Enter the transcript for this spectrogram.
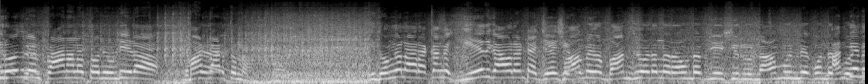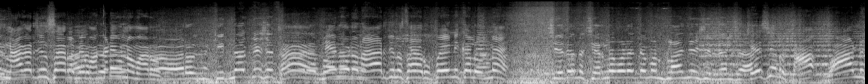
ఈ రోజు నేను ప్రాణాలతో ఉండి ఇక్కడ మాట్లాడుతున్నా. ఈ దొంగలు ఆ రకంగా ఏది కావాలంటే అది చేసి మీద బాన్సువాడలో రౌండ్ అప్ చేసిర్రు. నా ముందే కొందరు అంతేందుకు. నాగార్జున సార్ మేము అక్కడే ఉన్నాం ఆ రోజు. ఆ రోజు కిడ్నాప్ చేసి నేను కూడా నాగార్జున సార్ ఉప ఎన్నికలు ఉన్నా. ఏదైనా చెర్ల పడైతే మనం ప్లాన్ చేసిర్రు తెలుసా? చేసిండ్రు నా- వాళ్ళు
